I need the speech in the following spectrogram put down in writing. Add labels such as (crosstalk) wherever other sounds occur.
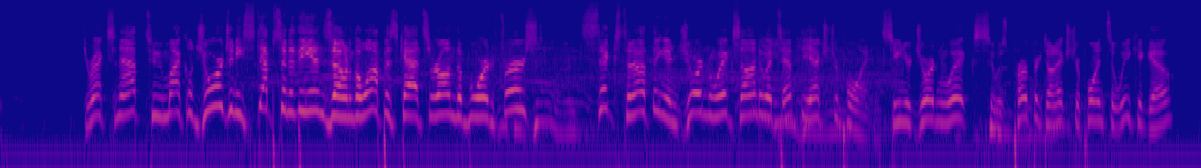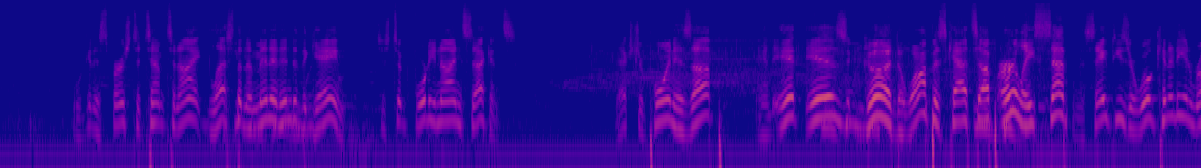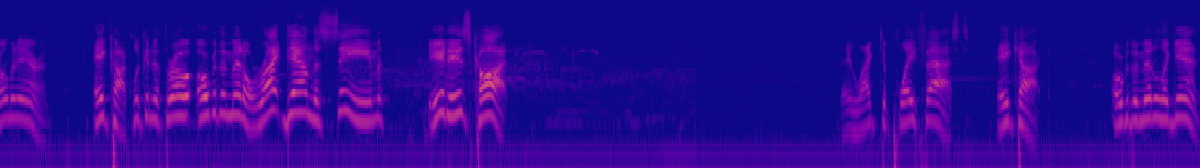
Direct snap to Michael George, and he steps into the end zone. And the Wampus Cats are on the board first, six to nothing, and Jordan Wicks on to attempt the extra point. Senior Jordan Wicks, who was perfect on extra points a week ago, will get his first attempt tonight, less than a minute into the game. Just took 49 seconds. The extra point is up, and it is good. The Wampus Cats up early, seven. And The safeties are Will Kennedy and Roman Aaron. Acock looking to throw over the middle, right down the seam. It is caught. They like to play fast. Acock over the middle again.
